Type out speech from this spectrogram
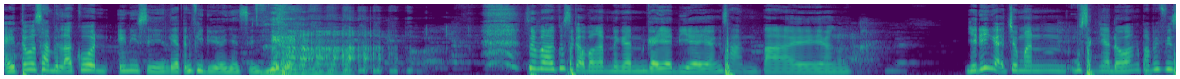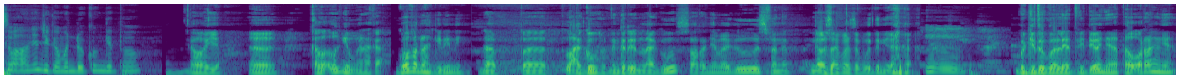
Eh, itu sambil aku ini sih liatin videonya sih. Sumpah aku suka banget dengan gaya dia yang santai, yang jadi nggak cuman musiknya doang, tapi visualnya juga mendukung gitu. Oh iya. Eh, kalau lu gimana kak? Gue pernah gini nih, dapet lagu, dengerin lagu, suaranya bagus banget. Nggak usah gue sebutin ya. Mm-mm. Begitu gue lihat videonya, tahu orangnya,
